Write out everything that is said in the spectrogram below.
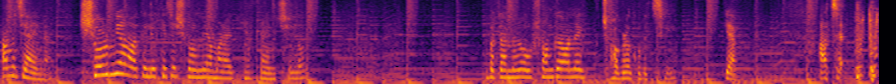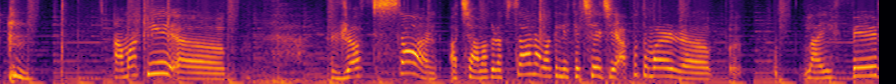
আমি চাই না। শর্মি আমাকে লিখেছে, শর্মি আমার একজন ফ্রেন্ড ছিল। বাট আমি ওর সঙ্গে অনেক ঝগড়া করেছি। ক্যাপ আচ্ছা আমাকে রফসান আচ্ছা আমাকে রফসান আমাকে লিখেছে যে, আপু, তোমার লাইফের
